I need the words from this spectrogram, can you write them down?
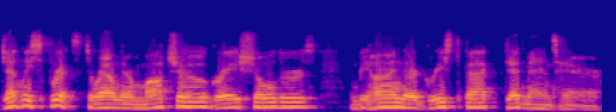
gently spritzed around their macho gray shoulders and behind their greased back dead man's hair.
